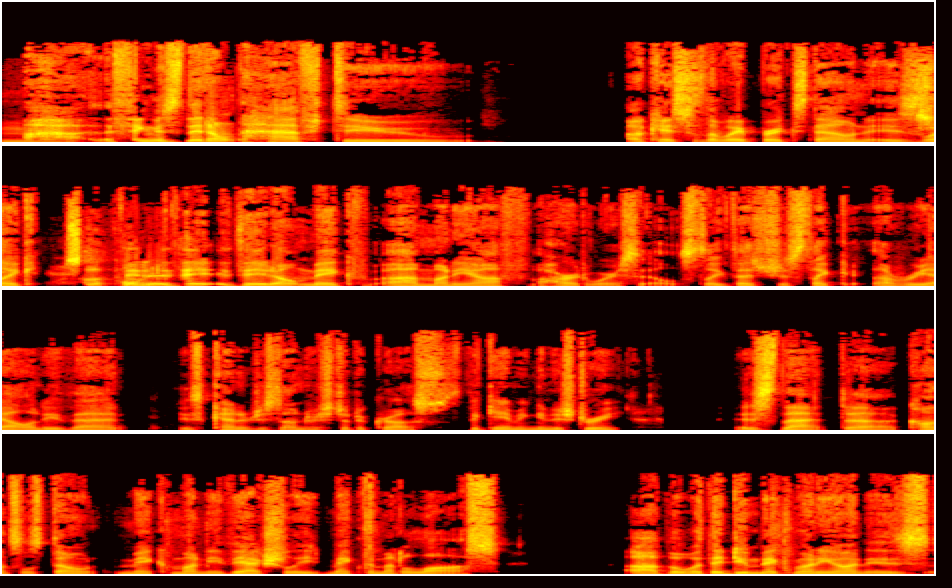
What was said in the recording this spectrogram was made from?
Hmm. uh, the thing is, they don't have to. Okay, so the way it breaks down is like What's the they, point? they they don't make uh, money off hardware sales. Like that's just like a reality that is kind of just understood across the gaming industry. Is that uh, consoles don't make money; they actually make them at a loss. Uh, but what they do make money on is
